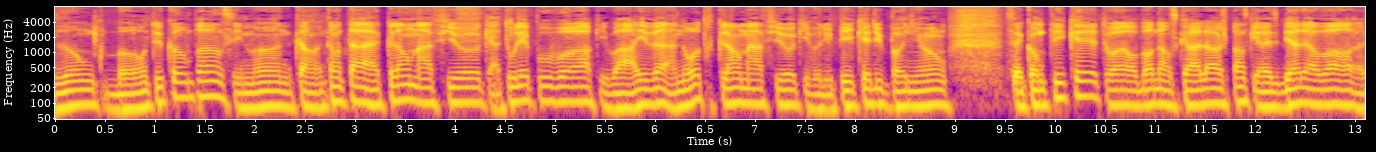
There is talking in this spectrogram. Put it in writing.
Donc, bon, tu comprends, Simone, quand, quand t'as un clan mafieux qui a tous les pouvoirs, qui va arriver à un autre clan mafieux qui veut lui piquer du pognon, c'est compliqué, toi. Bon, dans ce cas-là, je pense qu'il reste bien d'avoir euh,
